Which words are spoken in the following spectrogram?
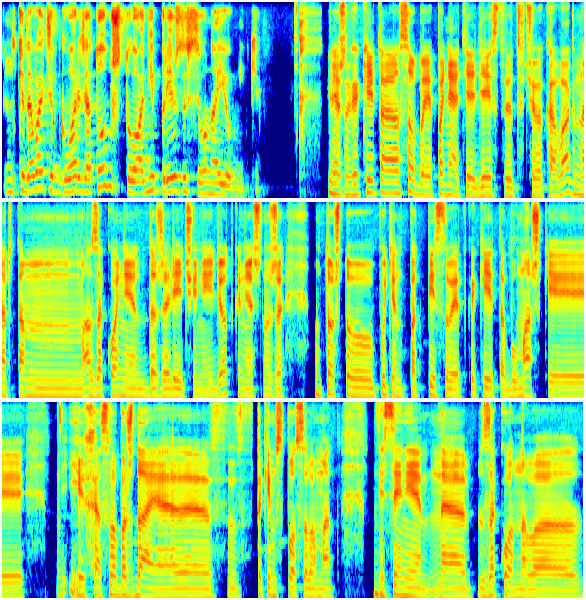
давайте говорить о том, что они прежде всего наемники. Конечно, какие-то особые понятия действуют в ЧВК «Вагнер». Там о законе даже речи не идет, конечно же. Но то, что Путин подписывает какие-то бумажки, их освобождая э, таким способом от несения э, законного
